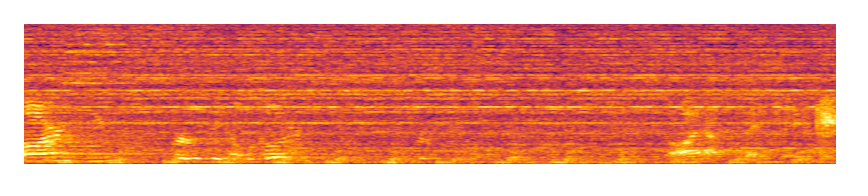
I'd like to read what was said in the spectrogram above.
Are you for real? All I have to say, Jake.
